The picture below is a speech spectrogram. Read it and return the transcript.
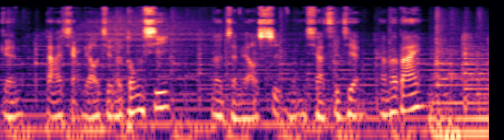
跟大家想了解的东西。那诊疗室，我们下次见，那拜拜。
